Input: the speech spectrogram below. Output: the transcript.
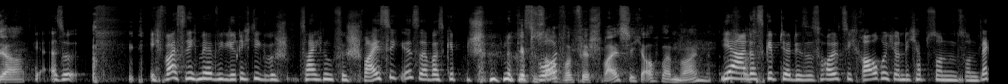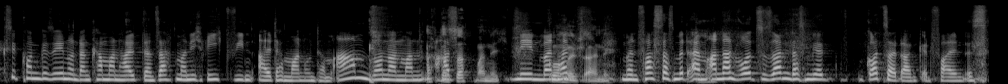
Ja, Ja, Also Ich weiß nicht mehr, wie die richtige Bezeichnung für schweißig ist, aber es gibt ein schöneres Gibt es Wort. auch für schweißig auch beim Wein? Ja, das gibt ja dieses holzig, rauchig und ich habe so ein, so ein Lexikon gesehen und dann kann man halt, dann sagt man nicht, riecht wie ein alter Mann unterm Arm, sondern man Ach, hat. das sagt man nicht. Nee, man, Komisch hat, eigentlich. man fasst das mit einem anderen Wort zusammen, das mir Gott sei Dank entfallen ist.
